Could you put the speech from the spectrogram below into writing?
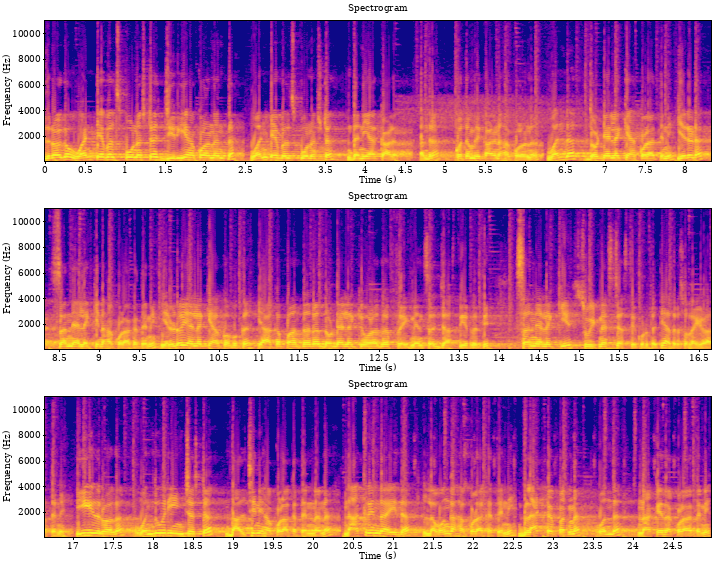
ಇದ್ರೊಳಗೆ ಒನ್ ಟೇಬಲ್ ಸ್ಪೂನ್ ಅಷ್ಟು ಜೀರಿಗೆ ಹಾಕೊಳ್ಳೋಣ ಅಂತ ಒನ್ ಟೇಬಲ್ ಸ್ಪೂನ್ ಅಷ್ಟು ಧನಿಯಾ ಕಾಳು. ಅಂದ್ರೆ ಕೊತ್ತಂಬರಿ ಕಾಳನ್ನ ಹಾಕೊಳ್ಳೋಣ ಒಂದ್ ದೊಡ್ಡ ಏಲಕ್ಕಿ ಹಾಕೊಳತೀನಿ ಎರಡ ಸಣ್ಣ ಏಲಕ್ಕಿನ ಹಾಕೊಳಕತ್ತೀನಿ. ಎರಡು ಏಲಕ್ಕಿ ಹಾಕೋಬೇಕು. ಯಾಕಪ್ಪ ಅಂತಂದ್ರೆ ದೊಡ್ಡ ಏಲಕ್ಕಿ ಒಳಗ ಫ್ರೆಗ್ನೆನ್ಸ್ ಜಾಸ್ತಿ ಇರ್ತೈತಿ. ಸಣ್ಣ ಏಲಕ್ಕಿ ಸ್ವೀಟ್ನೆಸ್ ಜಾಸ್ತಿ ಕೊಡ್ತೈತಿ, ಅದ್ರ ಸಲುವಾಗಿ ಹೇಳ್ತೇನೆ ಈಗ ಇದ್ರೊಳಗ ಒಂದೂವರೆ ಇಂಚಷ್ಟ ದಾಲ್ಚಿನಿ ಹಾಕೊಳಕತ್ತೇನೆ ನಾನು. ನಾಲ್ಕರಿಂದ ಐದ ಲವಂಗ ಹಾಕೊಳಕತ್ತೇನಿ. ಬ್ಲಾಕ್ ಪೆಪ್ಪರ್ನ ಒಂದ್ ನಾಲ್ಕೈದು ಹಾಕೊಳಕತ್ತೇನಿ,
